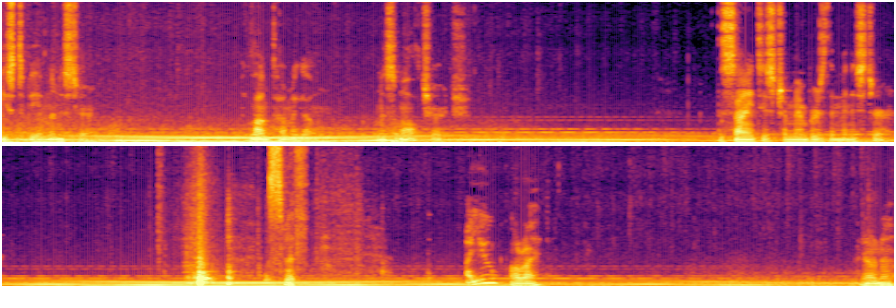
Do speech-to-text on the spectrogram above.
used to be a minister. A long time ago, in a small church. The scientist remembers the minister. Smith, are you All right? I don't know.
